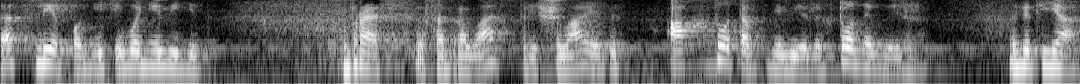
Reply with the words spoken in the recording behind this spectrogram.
ослеп, он ничего не видит. Врач собралась, пришла, я говорю, а хто там не виже, хто не виже? Він говорить, я.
